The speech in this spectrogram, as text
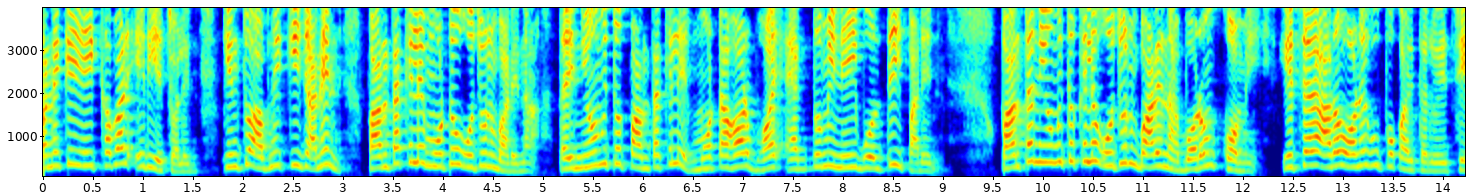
অনেকেই এই খাবার এড়িয়ে চলেন। কিন্তু আপনি কি জানেন? পান্তা খেলে মোটেও ওজন বাড়ে না। তাই নিয়মিত পান্তা খেলে মোটা হওয়ার ভয় একদমই নেই বলতেই পারেন। পান্তা নিয়মিত খেলে ওজন বাড়ে না, বরং কমে। এছাড়া আরও অনেক উপকারিতা রয়েছে।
